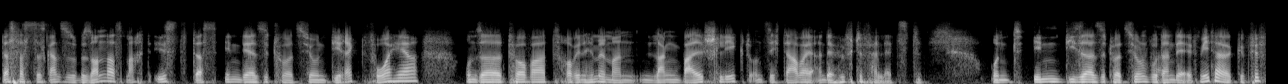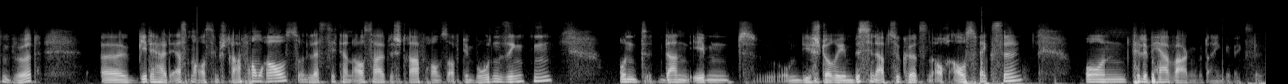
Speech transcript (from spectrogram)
Das, was das Ganze so besonders macht, ist, dass in der Situation direkt vorher unser Torwart Robin Himmelmann einen langen Ball schlägt und sich dabei an der Hüfte verletzt. Und in dieser Situation, wo dann der Elfmeter gepfiffen wird, äh, geht er halt erstmal aus dem Strafraum raus und lässt sich dann außerhalb des Strafraums auf den Boden sinken und dann eben, um die Story ein bisschen abzukürzen, auch auswechseln. Und Philipp Herrwagen wird eingewechselt.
